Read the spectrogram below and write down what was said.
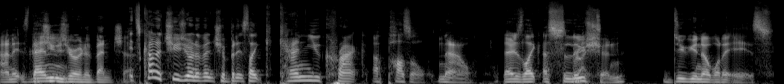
And it's then choose your own adventure. it's kind of choose your own adventure, but it's like, can you crack a puzzle now? There's like a solution. Do you know what it is?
